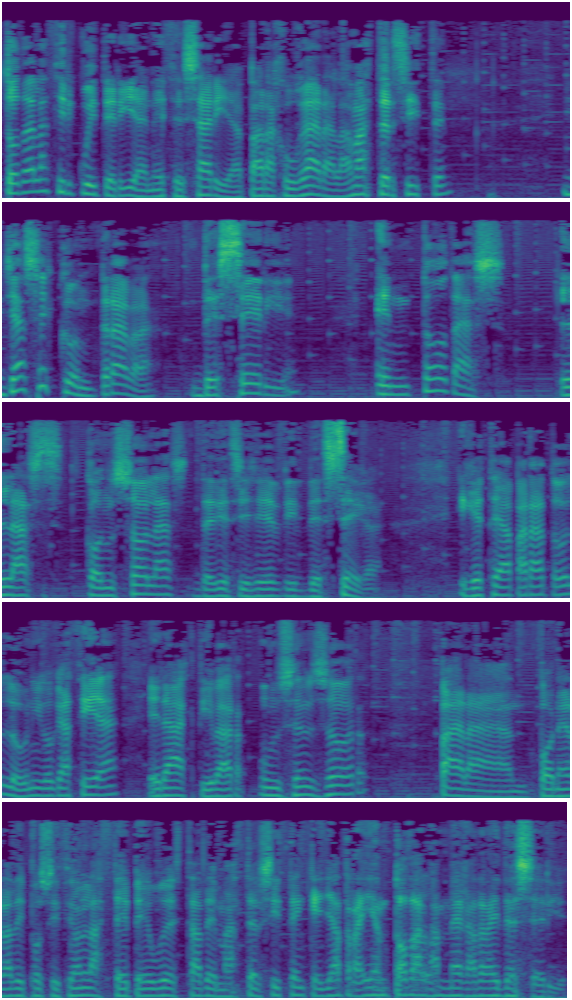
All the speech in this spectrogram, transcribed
toda la circuitería necesaria para jugar a la Master System ya se encontraba de serie en todas las consolas de 16 bits de Sega. Y que este aparato lo único que hacía era activar un sensor para poner a disposición las CPU de esta de Master System que ya traían todas las Mega Drive de serie.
